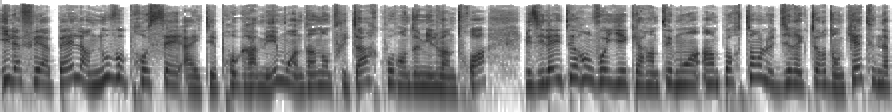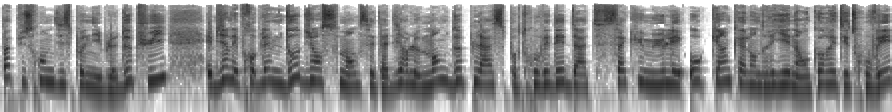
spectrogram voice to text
Il a fait appel. Un nouveau procès a été programmé moins d'un an plus tard, courant 2023. Mais il a été renvoyé car un témoin important, le directeur d'enquête, n'a pas pu se rendre disponible. Depuis, eh bien, les problèmes d'audiencement, c'est-à-dire le manque de place pour trouver des dates, s'accumulent aucun calendrier n'a encore été trouvé.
